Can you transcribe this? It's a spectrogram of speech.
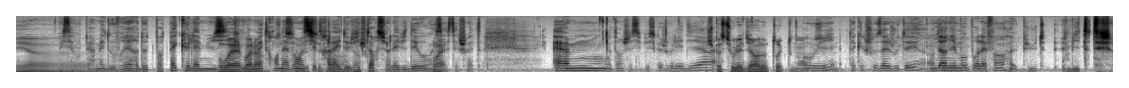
et euh... ça vous permet d'ouvrir d'autres portes, pas que la musique, ouais, mais voilà. mettre en avant aussi le travail de Victor sur la vidéo. Ouais. Ça, c'était chouette. Euh, attends, je sais plus ce que je voulais dire. Je sais pas si tu voulais dire un autre truc. Non, oui, t'as quelque chose à ajouter Un dernier mot pour la fin Pute, bite, t'es chaud.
